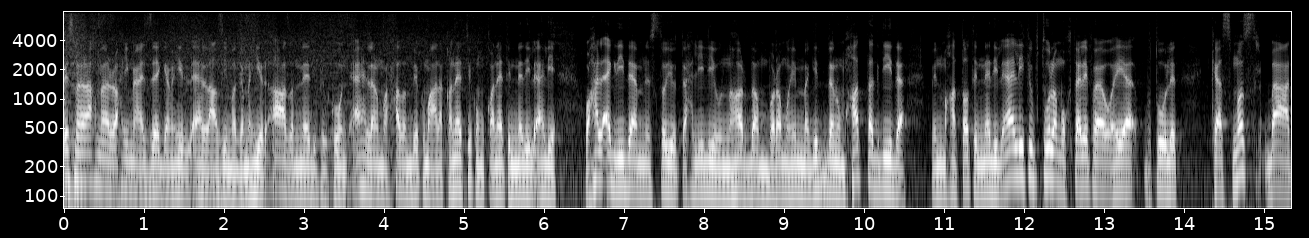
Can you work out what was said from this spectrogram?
بسم الله الرحمن الرحيم أعزائي جماهير الأهلي العظيمه جماهير أعظم نادي في الكون. أهلا ومرحبا بكم على قناتكم قناة النادي الأهلي. وحلقة جديدة من الاستوديو التحليلي والنهاردة مباراة مهمة جدا ومحطة جديدة من محطات النادي الأهلي في بطولة مختلفة وهي بطولة كأس مصر بعد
